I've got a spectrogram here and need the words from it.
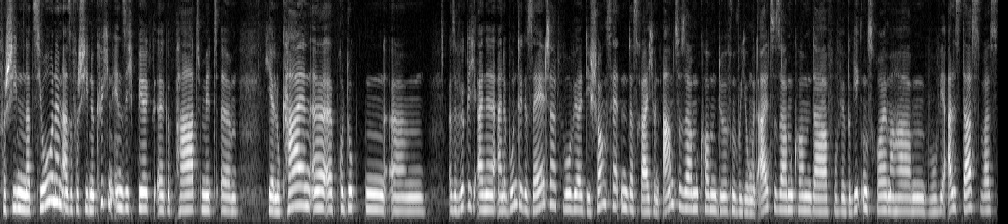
verschiedene Nationen, also verschiedene Küchen in sich birgt, äh, gepaart mit ähm, hier lokalen äh, Produkten. Ähm, also wirklich eine, eine bunte Gesellschaft, wo wir die Chance hätten, dass Reich und Arm zusammenkommen dürfen, wo Jung und Alt zusammenkommen darf, wo wir Begegnungsräume haben, wo wir alles das, was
